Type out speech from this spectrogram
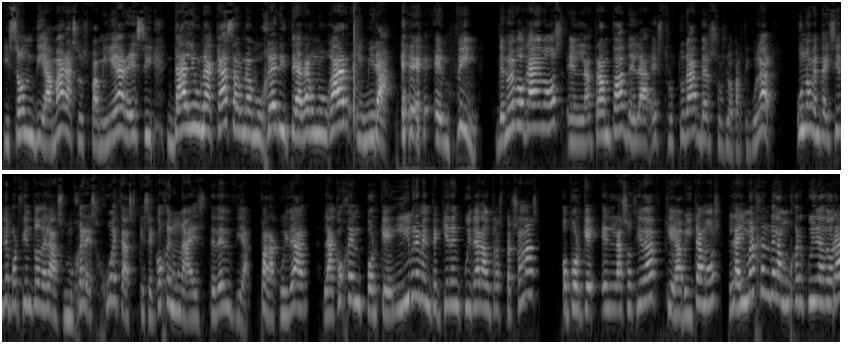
y son de amar a sus familiares y dale una casa a una mujer y te hará un lugar y mira, en fin, de nuevo caemos en la trampa de la estructura versus lo particular. Un 97% de las mujeres juezas que se cogen una excedencia para cuidar, la cogen porque libremente quieren cuidar a otras personas o porque en la sociedad que habitamos la imagen de la mujer cuidadora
